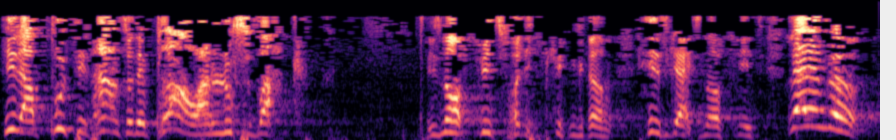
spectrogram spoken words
he that put his hand to the plow and looks back. He's not fit for this kingdom. This guy's not fit. Let him go.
